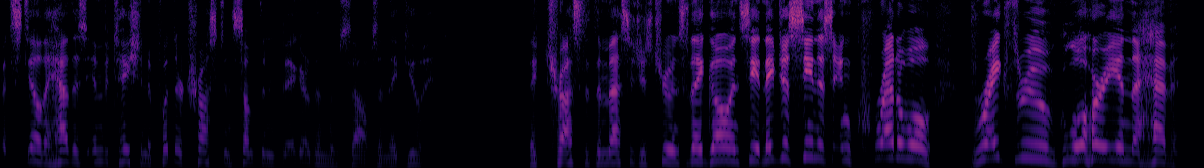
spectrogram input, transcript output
But still, they have this invitation to put their trust in something bigger than themselves, and they do it. They trust that the message is true, and so they go and see it. And they've just seen this incredible breakthrough of glory in the heavens.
